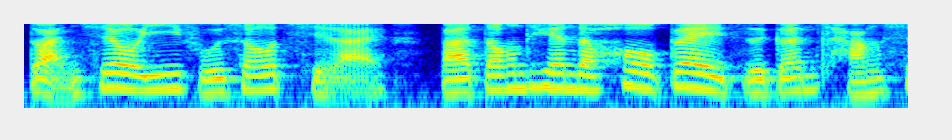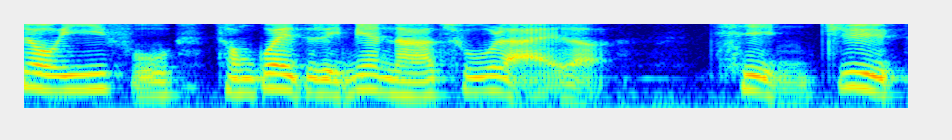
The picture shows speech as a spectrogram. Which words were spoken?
短袖衣服收起来，把冬天的厚被子跟长袖衣服从柜子里面拿出来了。寝具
